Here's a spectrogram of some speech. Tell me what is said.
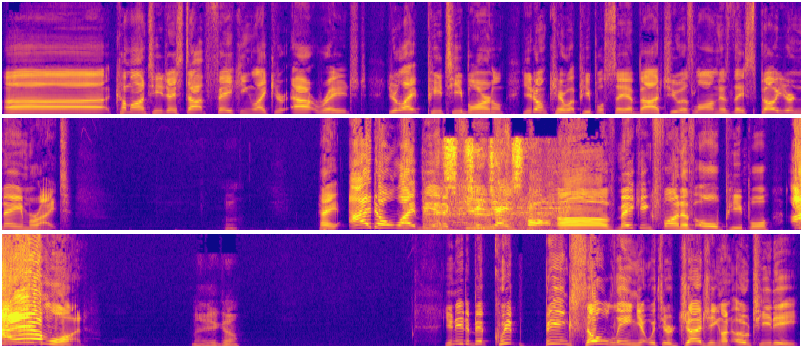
Uh, come on, TJ, stop faking like you're outraged. You're like P.T. Barnum. You don't care what people say about you as long as they spell your name right. Hmm. Hey, I don't like being accused TJ's fault. of making fun of old people. I am one. There you go. You need to be, quit being so lenient with your judging on OTD.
